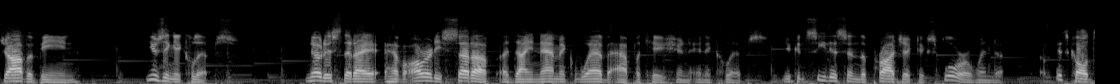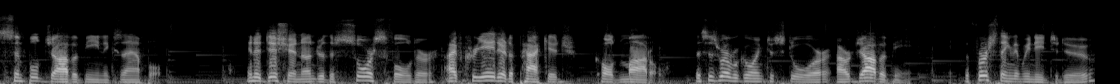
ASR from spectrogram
Java bean using Eclipse. Notice that I have already set up a dynamic web application in Eclipse. You can see this in the Project Explorer window. It's called Simple Java Bean Example. In addition, under the source folder, I've created a package called model. This is where we're going to store our Java Bean. The first thing that we need to do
